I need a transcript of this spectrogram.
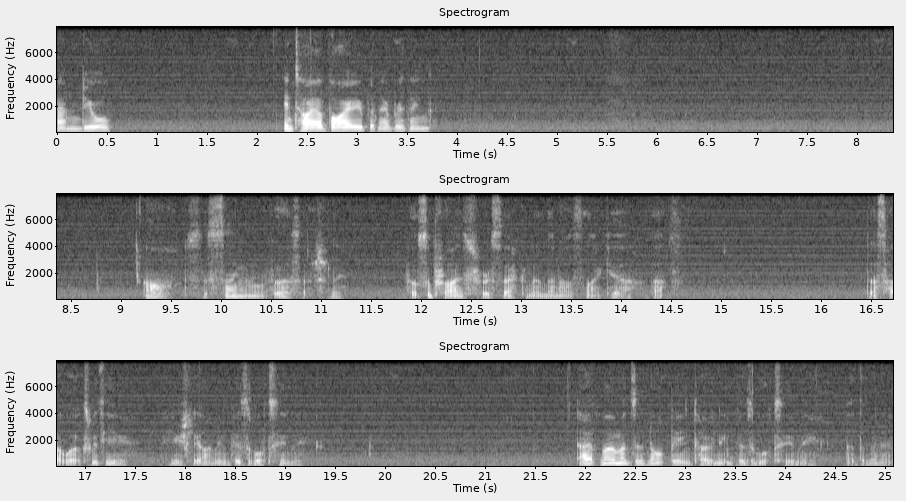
and your entire vibe and everything. Oh, it's the same in reverse actually felt surprised for a second and then I was like, yeah, that's that's how it works with you. Usually I'm invisible to me. I have moments of not being totally invisible to me at the minute.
